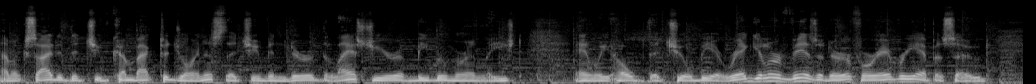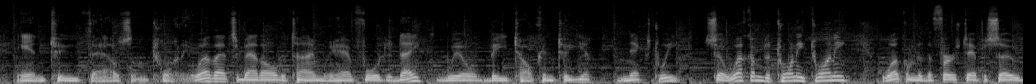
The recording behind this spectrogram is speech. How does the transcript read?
I'm excited that you've come back to join us, that you've endured the last year of Be Boomer Unleashed, and we hope that you'll be a regular visitor for every episode in 2020. Well, that's about all the time we have for today. We'll be talking to you next week. So, welcome to 2020. Welcome to the first episode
